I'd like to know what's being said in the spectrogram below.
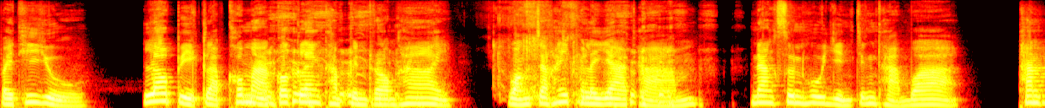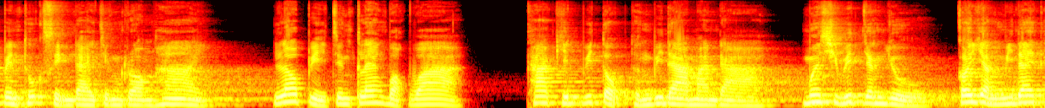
ไปที่อยู่ เล่าปีกลับเข้ามาก็แกล้งทำเป็นร้องไห้ หวังจะให้ภรรยาถาม นางซุนฮูหยินจึงถามว่า ท่านเป็นทุกสิ่งใดจึงร้องไห้ เล่าปีจึงแกล้งบอกว่าข้าคิดวิตกถึงบิดามารดา เมื่อชีวิตยังอยู่ ก็ยังมิได้แท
